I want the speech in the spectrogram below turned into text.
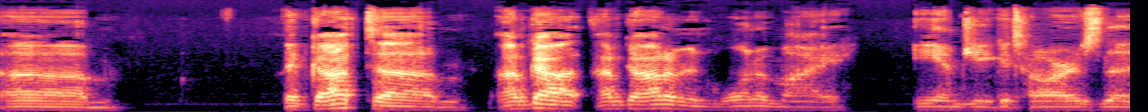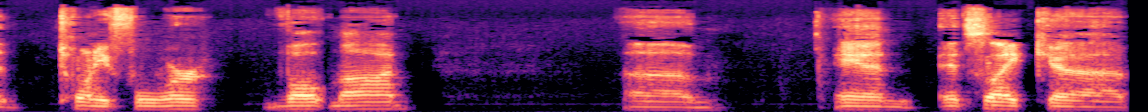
Um, they've got um, I've got I've got them in one of my EMG guitars, the 24 volt mod. Um, and it's like uh,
